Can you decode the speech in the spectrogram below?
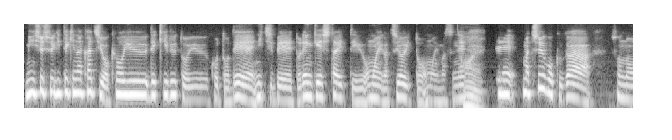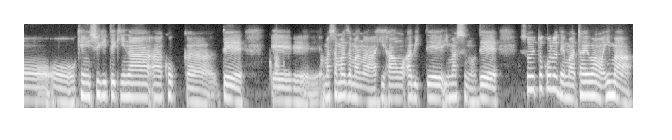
民主主義的な価値を共有できるということで、日米と連携したいっていう思いが強いと思いますね。はい。でまあ、中国がそのお権威主義的なあ国家で、えーまあ、様々な批判を浴びていますので、そういうところで、まあ、台湾は今、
